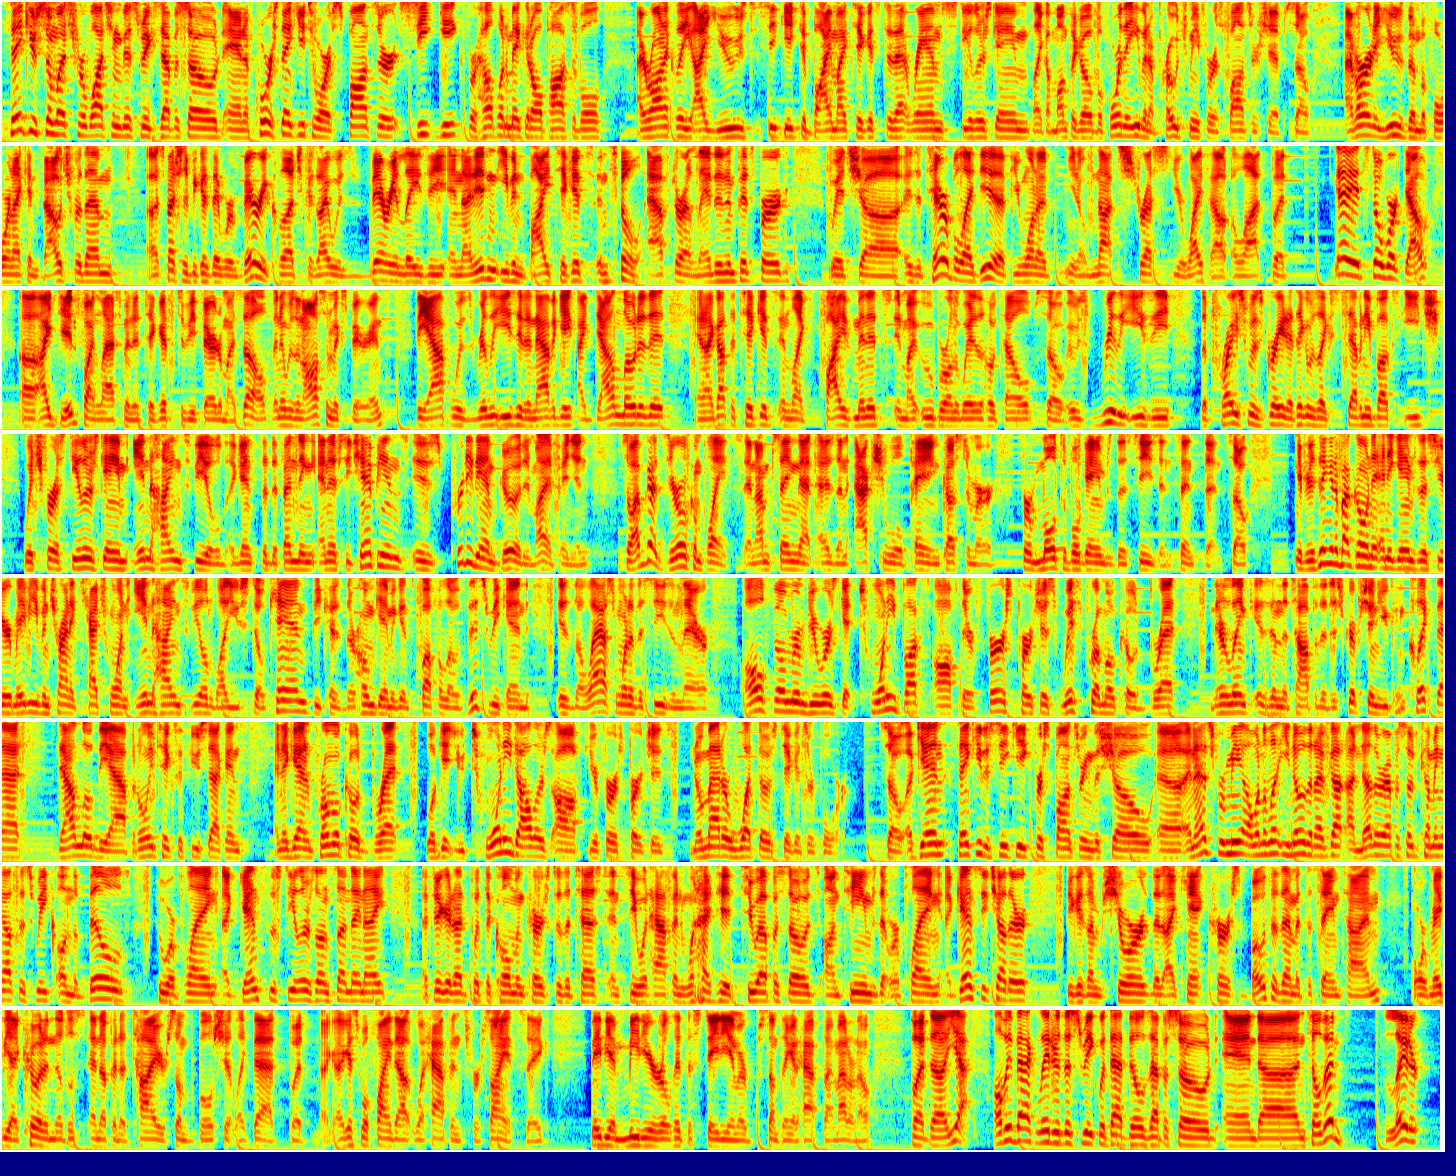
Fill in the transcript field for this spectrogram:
Thank you so much for watching this week's episode, and of course, thank you to our sponsor, SeatGeek, for helping to make it all possible. Ironically, I used SeatGeek to buy my tickets to that Rams Steelers game like a month ago before they even approached me for a sponsorship. So I've already used them before and I can vouch for them, uh, especially because they were very clutch because I was very lazy and I didn't even buy tickets until after I landed in Pittsburgh, which uh, is a terrible idea if you want to, you know, not stress your wife out a lot. But yeah, it still worked out. Uh, I did find last minute tickets, to be fair to myself, and it was an awesome experience. The app was really easy to navigate. I downloaded it and I got the tickets in like five minutes in my Uber on the way to the hotel. So it was really easy. The price was great. I think it was like 70 bucks each, which for a Steelers game in Heinz Field against the defending NFC champions is pretty damn good, in my opinion. So I've got zero complaints, and I'm saying that as an actual paying customer for multiple games this season since then. So if you're thinking about going to any games year, maybe even trying to catch one in Heinz Field while you still can, because their home game against Buffalo this weekend is the last one of the season there all film room viewers get 20 bucks off their first purchase with promo code Brett. Their link is in the top of the description. You can click that, download the app. It only takes a few seconds. And again, promo code Brett will get you $20 off your first purchase, no matter what those tickets are for. So again, thank you to SeatGeek for sponsoring the show. Uh, and as for me, I want to let you know that I've got another episode coming out this week on the Bills, who are playing against the Steelers on Sunday night. I figured I'd put the Kollmann curse to the test and see what happened when I did two episodes on teams that were playing against each other, because I'm sure that I can't curse both of them at the same time. Or maybe I could, and they'll just end up in a tie or some bullshit like that. But I guess we'll find out what happens for science sake. Maybe a meteor will hit the stadium or something at halftime. I don't know. But uh, yeah, I'll be back later this week with that Bills episode. And uh, until then, later.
